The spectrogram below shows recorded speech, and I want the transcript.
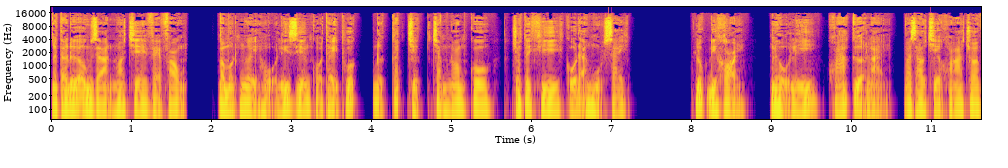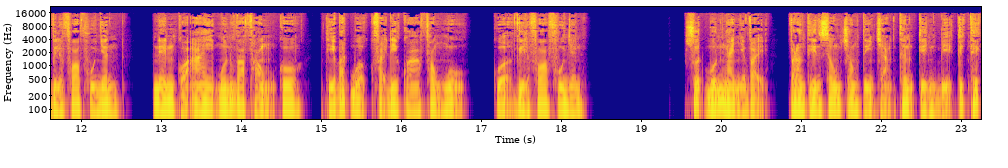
người ta đưa ông già Noche về phòng và một người hộ lý riêng của thầy thuốc được cắt trực chăm nom cô cho tới khi cô đã ngủ say. Lúc đi khỏi, người hộ lý khóa cửa lại và giao chìa khóa cho Villefort phu nhân, nên có ai muốn vào phòng cô thì bắt buộc phải đi qua phòng ngủ của Villefort phu nhân. Suốt bốn ngày như vậy, Valentine sống trong tình trạng thần kinh bị kích thích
